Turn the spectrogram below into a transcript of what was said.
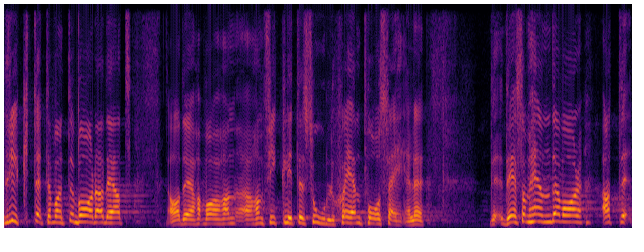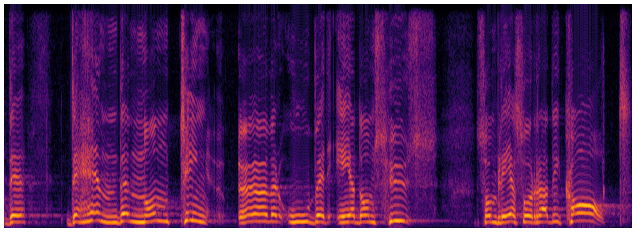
ryktet. Det var inte bara det att ja, det var, han, han fick lite solsken på sig. Eller, det, det som hände var att det, det hände någonting över Obed Edoms hus som blev så radikalt.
